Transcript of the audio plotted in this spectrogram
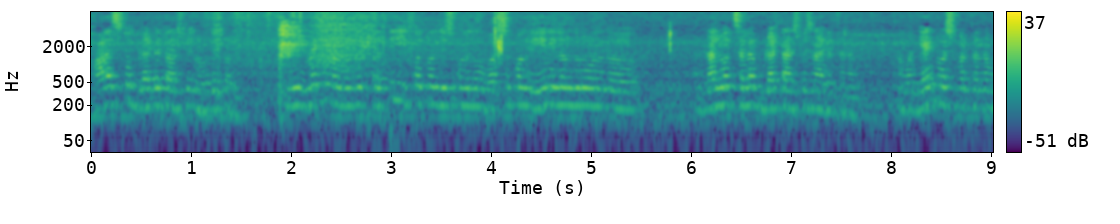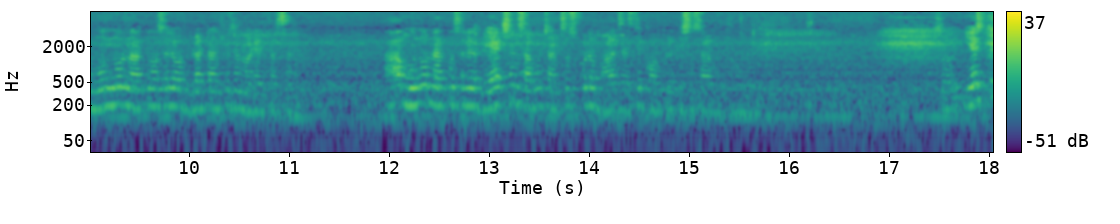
ಬಹಳಷ್ಟು ಬ್ಲಡ್ ಟ್ರಾನ್ಸ್ಫ್ಯೂಷನ್ ಹೋಗಿರ್ತಾರೆ ನೀವು ಇಮೇಜ್ ಪ್ರತಿ ಇಪ್ಪತ್ತೊಂದು ದಿವಸಕ್ಕೊಂದು ವರ್ಷಕ್ಕೊಂದು ಏನಿಲ್ಲ ಅಂದ್ರೂ ಒಂದು ನಲ್ವತ್ತು ಸಲ ಬ್ಲಡ್ ಟ್ರಾನ್ಸ್ಫ್ಯೂಷನ್ ಆಗಿರ್ತಾರೆ ಒಂದು ಎಂಟು ವರ್ಷ ಬರ್ತಾರೆ ಮುನ್ನೂರು, ನಾಲ್ಕುನೂರು ಸಲ ಅವ್ರು ಬ್ಲಡ್ ಟ್ರಾನ್ಸ್ಫ್ಯೂಷನ್ ಮಾಡಿರ್ತಾರೆ ಸರ್. ಆ ಮುನ್ನೂರು ನಾಲ್ಕು ಸಲ ರಿಯಾಕ್ಷನ್ಸ್ ಆಗೋ ಚಾನ್ಸಸ್ ಕೂಡ ಭಾಳ ಜಾಸ್ತಿ ಕಾಂಪ್ಲಿಕೇಶನ್ಸ್ ಆಗುತ್ತೆ. ಸೊ ಎಷ್ಟು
